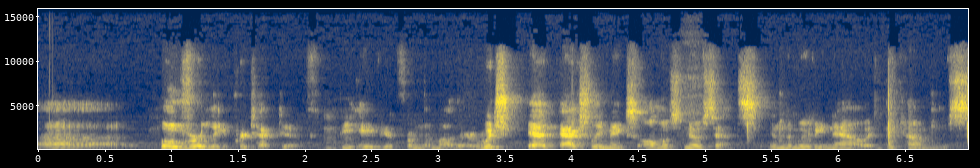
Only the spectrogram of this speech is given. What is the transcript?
uh, overly protective Mhm. behavior from the mother, which actually makes almost no sense in the movie. Now it becomes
